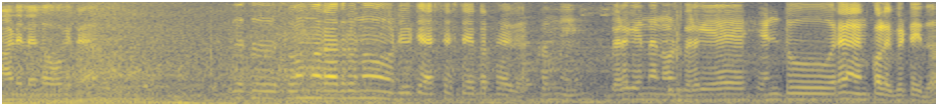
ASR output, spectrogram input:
ಮಾಡಿಲ್ಲ, ಎಲ್ಲ ಹೋಗಿದೆ. ಇವತ್ತು ಸೋಮವಾರ ಆದ್ರೂ ಡ್ಯೂಟಿ ಅಷ್ಟೇ ಬರ್ತಾ ಇದೆ. ಕಮ್ಮಿ. ಬೆಳಗ್ಗೆಯಿಂದ ನೋಡಿ, ಬೆಳಗ್ಗೆ ಎಂಟೂವರೆ ಅನ್ಕೊಳ್ಳಿ ಬಿಟ್ಟಿದ್ದು.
